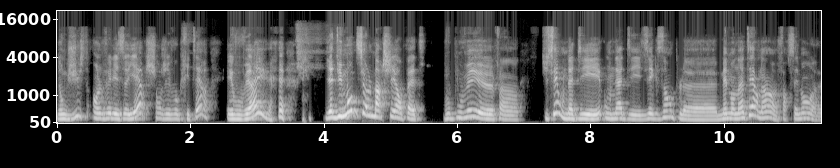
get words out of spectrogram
Donc, juste enlevez les œillères, changez vos critères et vous verrez. Il y a du monde sur le marché, en fait. Vous pouvez, euh, enfin, tu sais, on a des, on a des exemples, euh, même en interne, hein, forcément, euh,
